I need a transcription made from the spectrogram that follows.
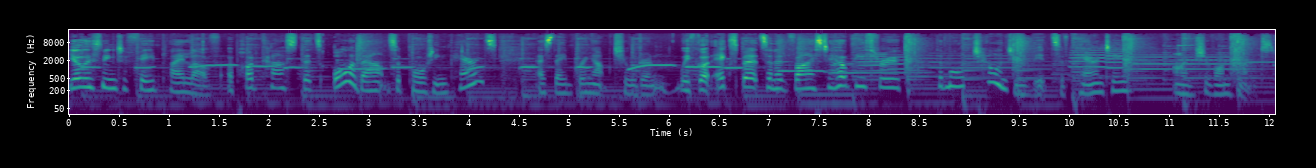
You're listening to Feed, Play, Love, a podcast that's all about supporting parents as they bring up children. We've got experts and advice to help you through the more challenging bits of parenting. I'm Siobhan Hunt.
